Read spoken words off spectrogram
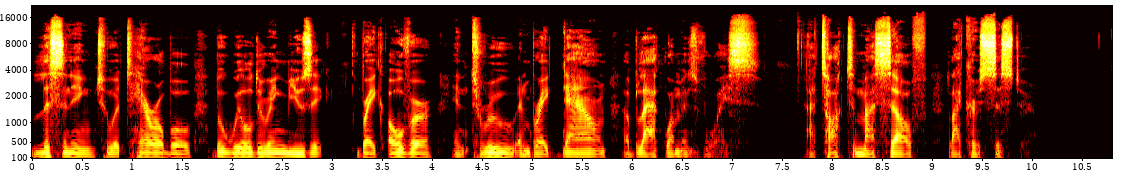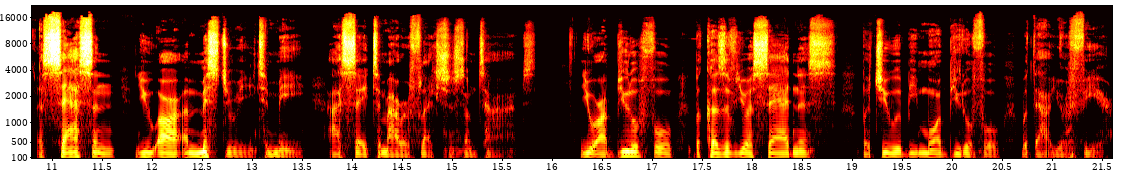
listening to a terrible, bewildering music break over and through and break down a black woman's voice. I talk to myself like her sister. Assassin, you are a mystery to me, I say to my reflection sometimes. You are beautiful because of your sadness, but you would be more beautiful without your fear.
